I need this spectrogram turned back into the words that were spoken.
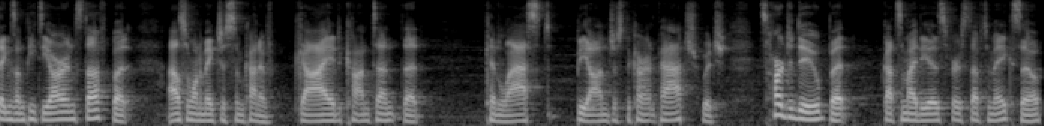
things on PTR and stuff. But I also want to make just some kind of guide content that can last beyond just the current patch, which it's hard to do, but got some ideas for stuff to make. So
